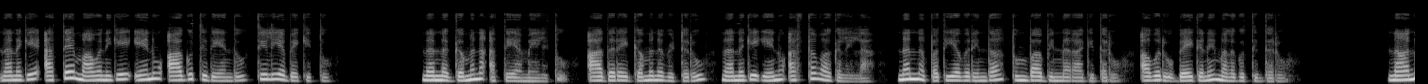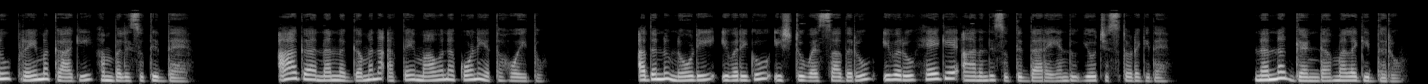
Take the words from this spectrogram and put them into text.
ನನಗೆ ಅತ್ತೆ ಮಾವನಿಗೆ ಏನೂ ಆಗುತ್ತಿದೆ ಎಂದು ತಿಳಿಯಬೇಕಿತ್ತು. ನನ್ನ ಗಮನ ಅತ್ತೆಯ ಮೇಲಿತು ಆದರೆ ಗಮನವಿಟ್ಟರೂ ನನಗೆ ಏನೂ ಅರ್ಥವಾಗಲಿಲ್ಲ. ನನ್ನ ಪತಿಯವರಿಂದ ತುಂಬಾ ಭಿನ್ನರಾಗಿದ್ದರು. ಅವರು ಬೇಗನೆ ಮಲಗುತ್ತಿದ್ದರು. ನಾನು ಪ್ರೇಮಕ್ಕಾಗಿ ಹಂಬಲಿಸುತ್ತಿದ್ದೆ. ಆಗ ನನ್ನ ಗಮನ ಅತ್ತೆ ಮಾವನ ಕೋಣೆಯತ್ತ ಹೋಯಿತು. ಅದನ್ನು ನೋಡಿ ಇವರಿಗೂ ಇಷ್ಟು ವಯಸ್ಸಾದರೂ ಇವರು ಹೇಗೆ ಆನಂದಿಸುತ್ತಿದ್ದಾರೆ ಎಂದು ಯೋಚಿಸತೊಡಗಿದೆ. ನನ್ನ ಗಂಡ ಮಲಗಿದ್ದರು.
